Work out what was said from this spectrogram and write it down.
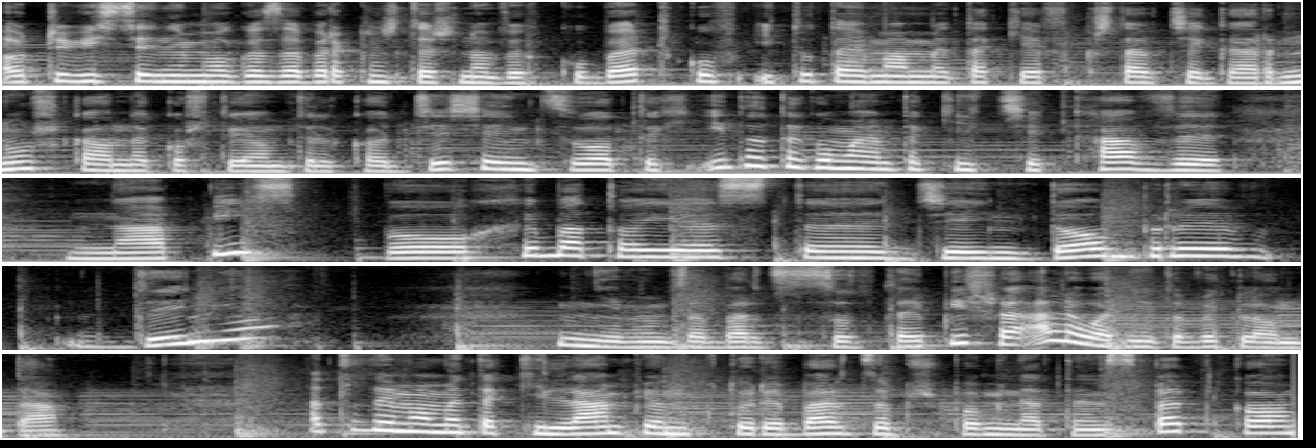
Oczywiście nie mogło zabraknąć też nowych kubeczków i tutaj mamy takie w kształcie garnuszka, one kosztują tylko 10 zł i do tego mają taki ciekawy napis, bo chyba to jest e, Dzień dobry Dynio? Nie wiem za bardzo co tutaj pisze, ale ładnie to wygląda. A tutaj mamy taki lampion, który bardzo przypomina ten z Pepko,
